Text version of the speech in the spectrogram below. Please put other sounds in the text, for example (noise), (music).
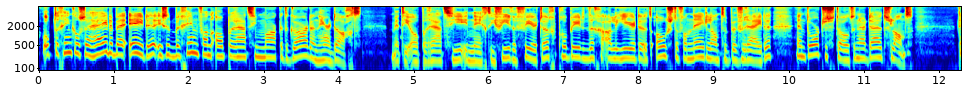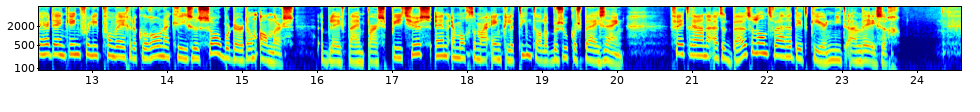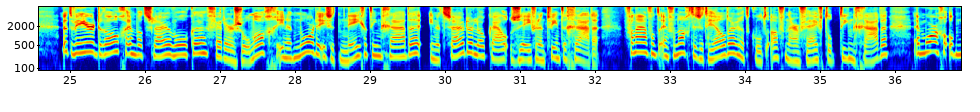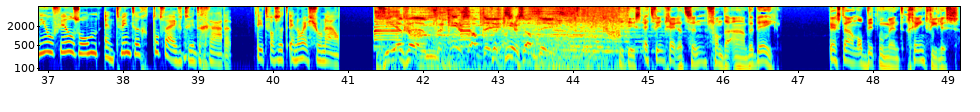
Op de Ginkelse Heide bij Ede is het begin van operatie Market Garden herdacht. Met die operatie in 1944 probeerden de geallieerden het oosten van Nederland te bevrijden en door te stoten naar Duitsland. De herdenking verliep vanwege de coronacrisis soberder dan anders. Het bleef bij een paar speeches en er mochten maar enkele tientallen bezoekers bij zijn. Veteranen uit het buitenland waren dit keer niet aanwezig. Het weer droog en wat sluierwolken, verder zonnig. In het noorden is het 19 graden, in het zuiden lokaal 27 graden. Vanavond en vannacht is het helder, het koelt af naar 5 tot 10 graden. En morgen opnieuw veel zon en 20 tot 25 graden. Dit was het NOS Journaal. ZFM, verkeersupdate. verkeersupdate. Dit is Edwin Gerritsen van de ANWB. Er staan op dit moment geen files.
